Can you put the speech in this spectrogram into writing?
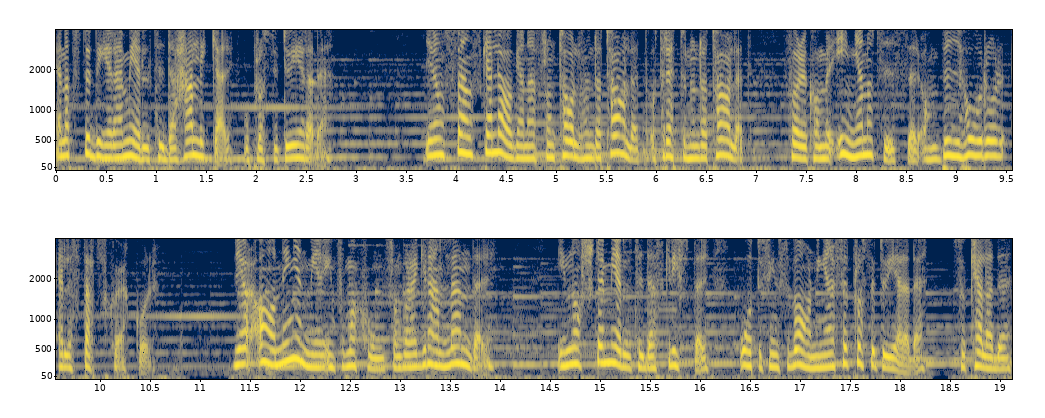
än att studera medeltida hallickar och prostituerade. I de svenska lagarna från 1200-talet och 1300-talet förekommer inga notiser om byhoror eller stadsskökor. Vi har aningen mer information från våra grannländer. I norska medeltida skrifter återfinns varningar för prostituerade, så kallade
